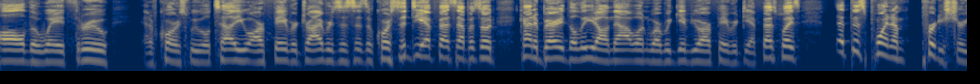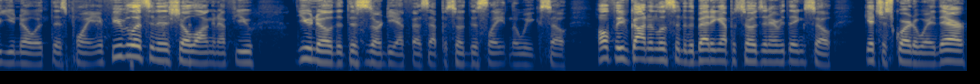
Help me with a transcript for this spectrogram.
all the way through. And of course, we will tell you our favorite drivers. This is, of course, the DFS episode. Kind of buried the lead on that one where we give you our favorite DFS plays. At this point, I'm pretty sure you know at this point. If you've listened to the show long enough, you you know that this is our DFS episode this late in the week. So hopefully you've gotten and listened to the betting episodes and everything. So get you squared away there.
